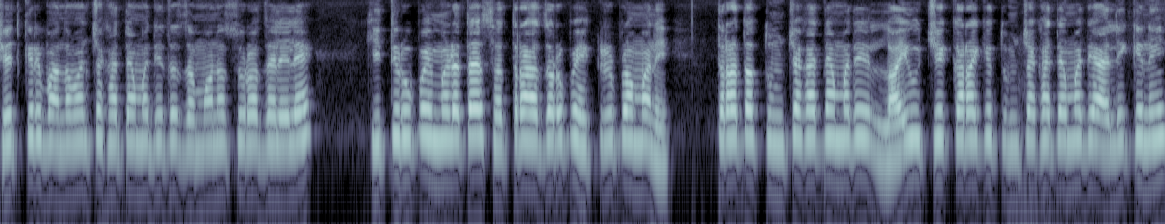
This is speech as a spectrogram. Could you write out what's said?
शेतकरी बांधवांच्या खात्यामध्ये तर जमावण्यास सुरुवात झालेली आहे. किती रुपये मिळत आहे? सतरा हजार रुपये हेक्टरप्रमाणे. तर आता तुमच्या खात्यामध्ये लाईव्ह चेक करा की तुमच्या खात्यामध्ये आली की नाही.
